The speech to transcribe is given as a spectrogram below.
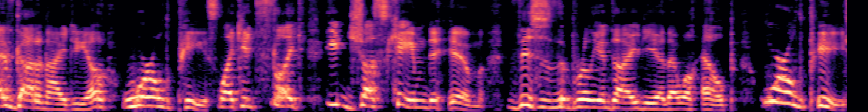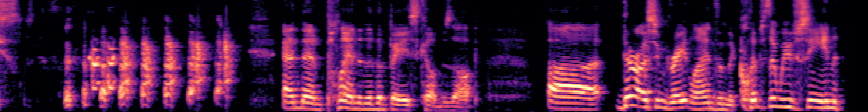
I've got an idea. World peace. Like it's like it just came to him. This is the brilliant idea that will help. World peace. and then Planet of the Bass comes up. Uh, there are some great lines in the clips that we've seen.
